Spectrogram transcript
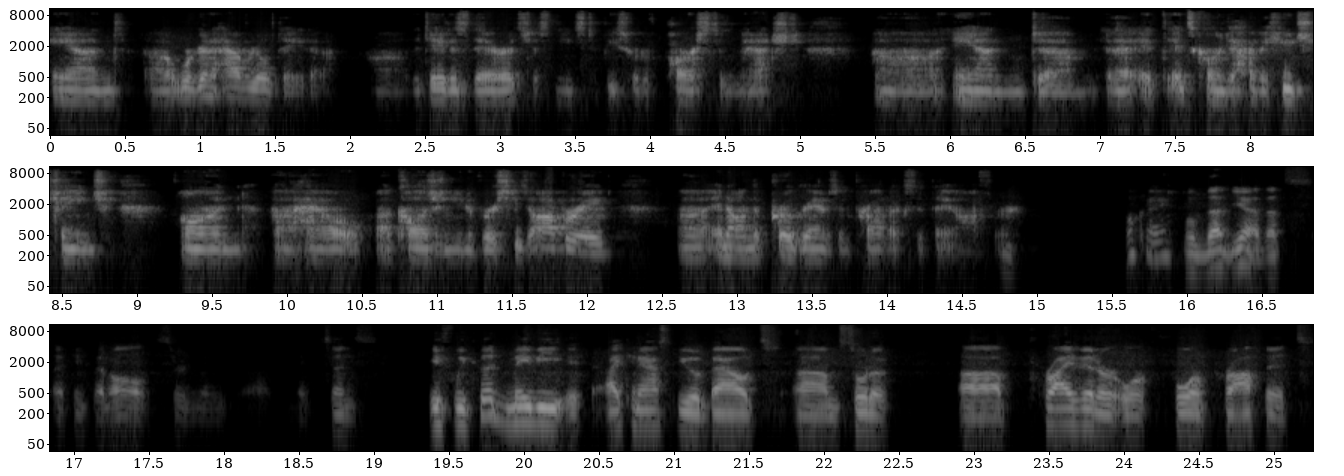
and uh, we're going to have real data. Uh, the data is there; it just needs to be sort of parsed and matched. Uh, and um, it, it's going to have a huge change on uh, how colleges and universities operate, and on the programs and products that they offer. Okay, well, that yeah, that's I think that all certainly makes sense. If we could, maybe I can ask you about um, sort of private or, or for-profit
